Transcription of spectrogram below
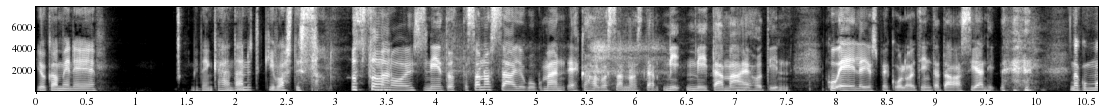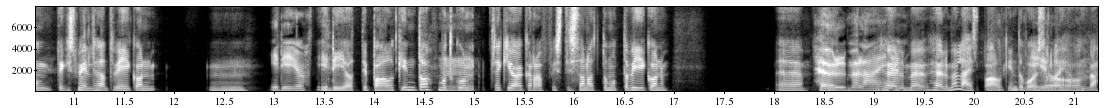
joka menee, mitenköhän tämä nyt kivasti san- sanoisi. Mä, niin totta. Sano sä joku, kun mä en ehkä halua sanoa sitä, mi, mitä mä ehdotin. Kun eilen jo spekuloitin tätä asiaa, niin No kun mun tekisi mieli sanoa, viikon mm, idiot. idioottipalkinto, mutta Mm. kun sekin on aika raffisti sanottu, mutta viikon ö, Hölmöläinen. hölmö, hölmöläispalkinto voisi olla Joo. ihan hyvä.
